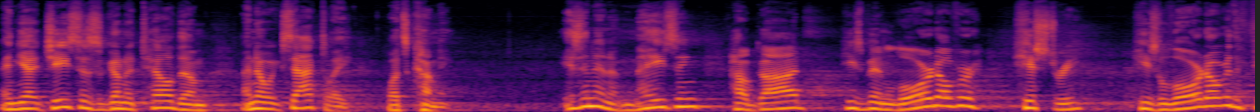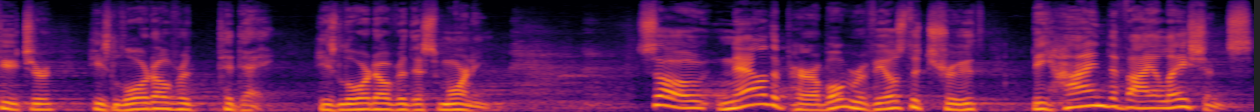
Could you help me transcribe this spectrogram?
and yet Jesus is going to tell them, I know exactly what's coming. Isn't it amazing how God, he's been Lord over history, he's Lord over the future, he's Lord over today, he's Lord over this morning. So now the parable reveals the truth behind the violations.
